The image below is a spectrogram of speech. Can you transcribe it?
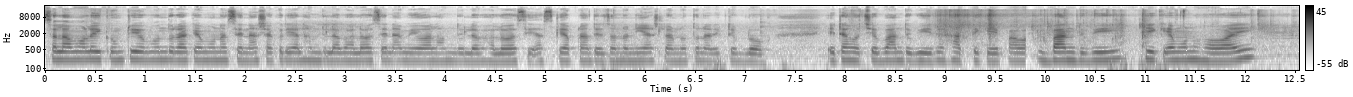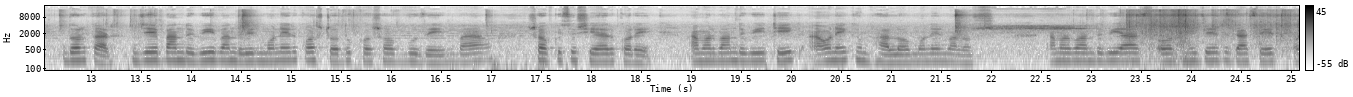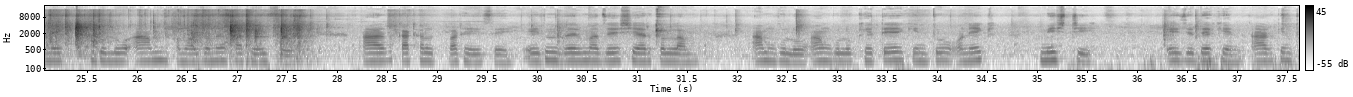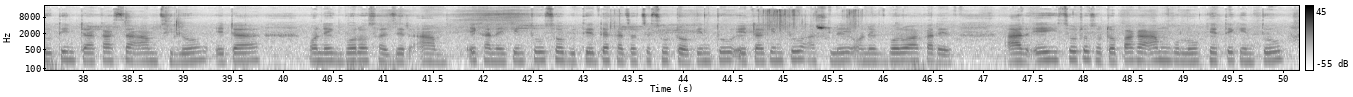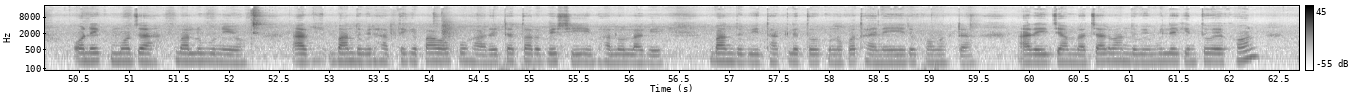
আসসালামু আলাইকুম, প্রিয় বন্ধুরা, কেমন আছেন? আশা করি আলহামদুলিল্লাহ ভালো আছেন। আমিও আলহামদুলিল্লাহ ভালো আছি। আজকে আপনাদের জন্য নিয়ে আসলাম নতুন আরেকটি ব্লগ। এটা হচ্ছে বান্ধবীর হাত থেকে পাওয়া বান্ধবী ঠিক এমন হওয়াই দরকার যে বান্ধবী বান্ধবীর মনের কষ্ট, দুঃখ সব বুঝে বা সব কিছু শেয়ার করে। আমার বান্ধবী ঠিক অনেক ভালো মনের মানুষ। আমার বান্ধবী আজ ওর নিজের গাছের অনেকগুলো আম আমার জন্য পাঠিয়েছে। আর কাঁঠাল পাঠিয়েছে। এদের মাঝে শেয়ার করলাম আমগুলো। আমগুলো খেতে কিন্তু অনেক মিষ্টি। এই যে দেখেন, আর কিন্তু তিনটা কাঁচা আম ছিল। এটা অনেক বড় সাইজের আম। এখানে কিন্তু ছবিতে দেখা যাচ্ছে ছোট, কিন্তু এটা কিন্তু আসলে অনেক বড় আকারের। আর এই ছোট ছোট পাকা আমগুলো খেতে কিন্তু অনেক মজা বা লোভনীয়। আর বান্ধবীর হাত থেকে পাওয়া উপহার, এটা তো আরও বেশি ভালো লাগে। বান্ধবী থাকলে তো কোনো কথাই নেই, এরকম একটা। আর এই যে আমরা চার বান্ধবী মিলে কিন্তু এখন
